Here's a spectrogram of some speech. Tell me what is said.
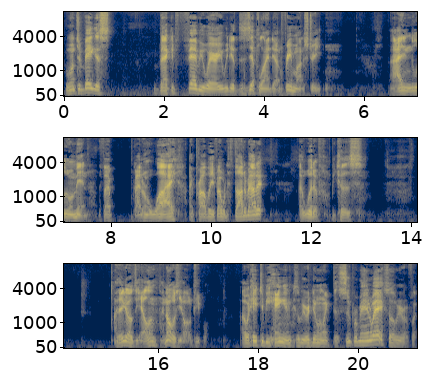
We went to Vegas back in February. We did the zip line down Fremont Street. I didn't glue them in. If I, I don't know why. I probably, if I would have thought about it, I would have because I think I was yelling. I know I was yelling at people. I would hate to be hanging because we were doing like the Superman way. So we were like,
